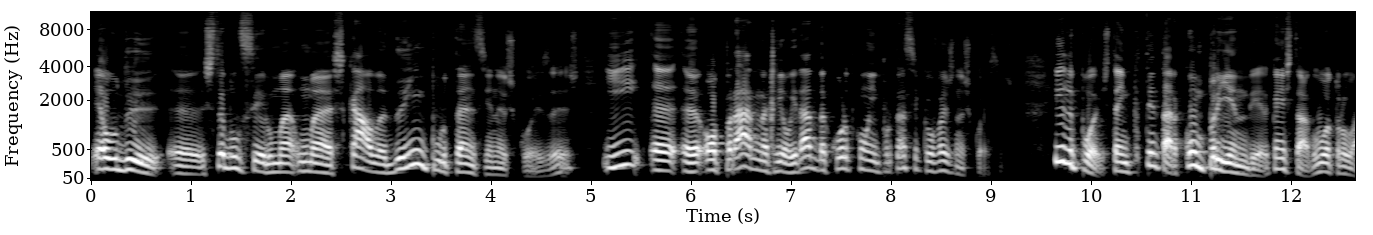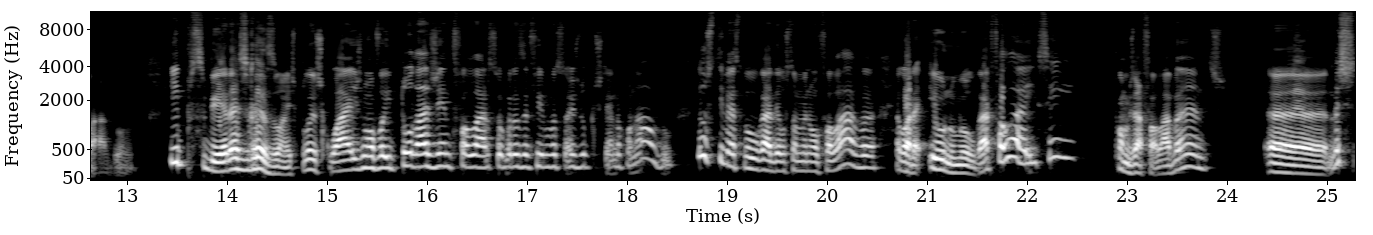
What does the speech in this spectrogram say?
é o de uh, estabelecer uma, uma escala de importância nas coisas e uh, uh, operar na realidade de acordo com a importância que eu vejo nas coisas. E depois tenho que tentar compreender quem está do outro lado e perceber as razões pelas quais não veio toda a gente falar sobre as afirmações do Cristiano Ronaldo. Eu, se estivesse no lugar deles, também não falava. Agora, eu, no meu lugar, falei, sim, como já falava antes. Uh, mas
